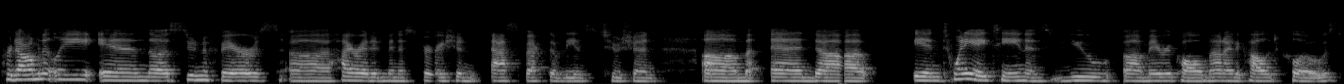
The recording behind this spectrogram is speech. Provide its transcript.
predominantly in the student affairs, uh, higher ed administration aspect of the institution, um, and uh, in 2018, as you uh, may recall, Mount Ida College closed,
